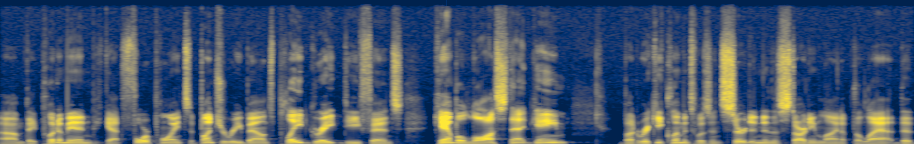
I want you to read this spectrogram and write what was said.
Um, they put him in, he got four points, a bunch of rebounds, played great defense. Campbell lost that game, but Ricky Clemens was inserted in the starting lineup the, la- the,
